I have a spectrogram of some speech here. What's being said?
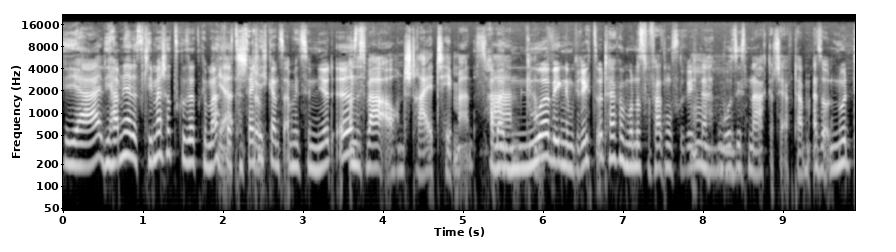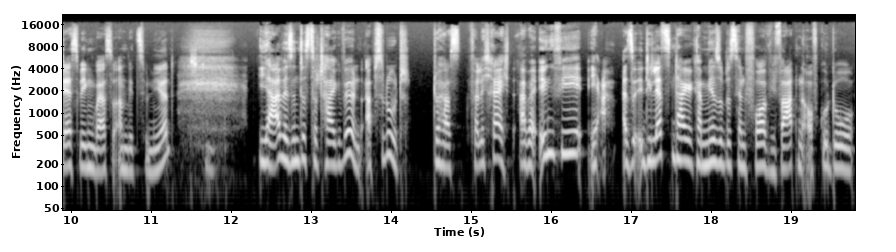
Ja, die haben ja das Klimaschutzgesetz gemacht, ja, das tatsächlich stimmt. ganz ambitioniert ist. Und es war auch ein Streitthema. Aber nur Kampf. wegen dem Gerichtsurteil vom Bundesverfassungsgericht, mhm. wo sie es nachgeschärft haben. Also nur deswegen war es so ambitioniert. Stimmt. Ja, wir sind es total gewöhnt, absolut. Du hast völlig recht. Aber irgendwie, ja, also die letzten Tage kam mir so ein bisschen vor, wie warten auf Godot.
